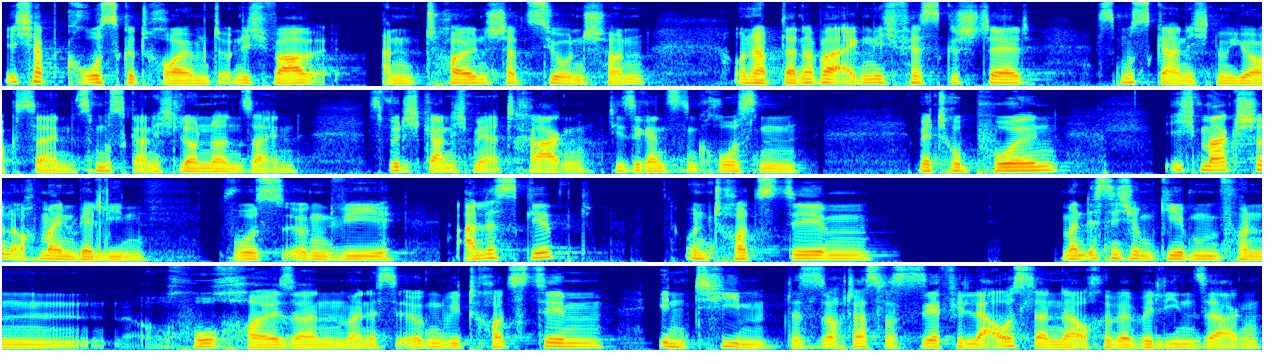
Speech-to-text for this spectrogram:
Ich habe groß geträumt und ich war an tollen Stationen schon und habe dann aber eigentlich festgestellt, es muss gar nicht New York sein, es muss gar nicht London sein. Das würde ich gar nicht mehr ertragen, diese ganzen großen Metropolen. Ich mag schon auch mein Berlin, wo es irgendwie alles gibt und trotzdem, man ist nicht umgeben von Hochhäusern, man ist irgendwie trotzdem intim. Das ist auch das, was sehr viele Ausländer auch über Berlin sagen.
